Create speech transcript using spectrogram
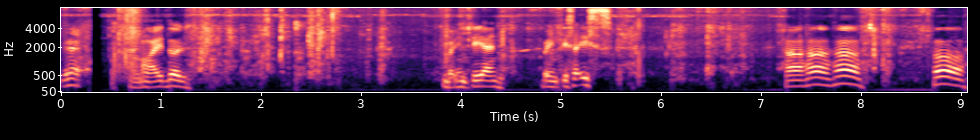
Yeah. Mga idol. 20 yan. 26. Ha ha ha. Ha.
